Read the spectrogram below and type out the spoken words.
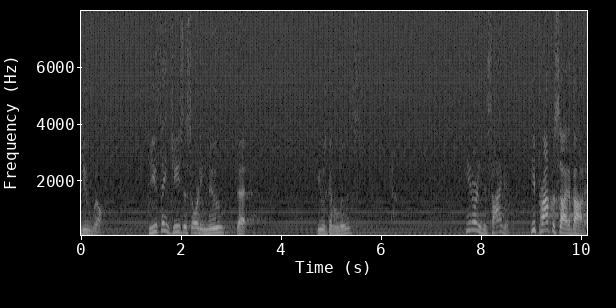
you will. Do you think Jesus already knew that he was going to lose? Yeah. He'd already decided. He prophesied about it.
